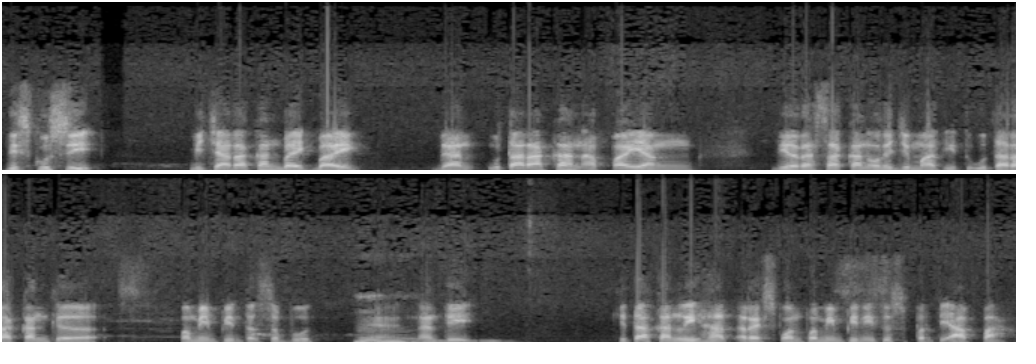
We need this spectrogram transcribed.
diskusi, bicarakan baik-baik dan utarakan apa yang dirasakan oleh jemaat itu utarakan ke pemimpin tersebut. Ya, Hmm. nanti kita akan lihat respon pemimpin itu seperti apa.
